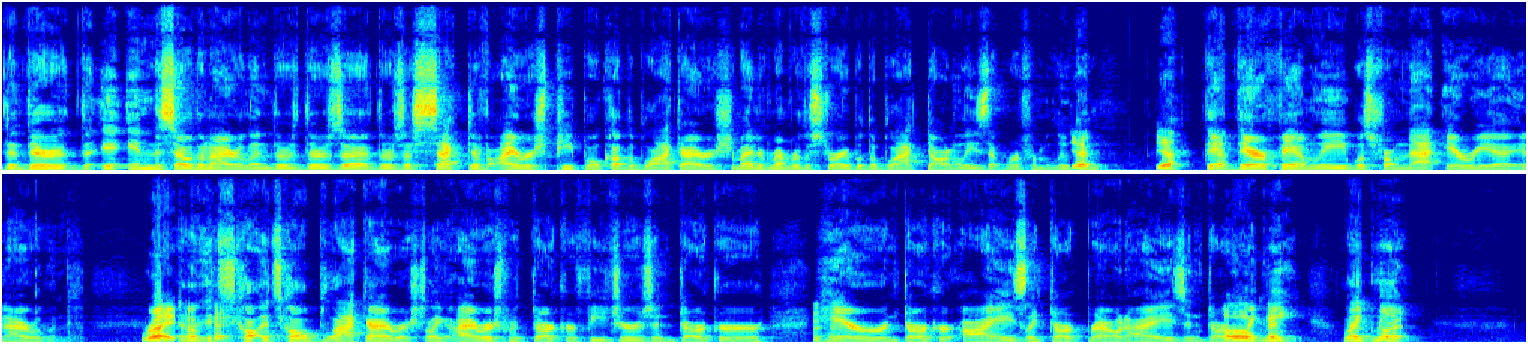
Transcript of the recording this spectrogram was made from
the, there the, in the Southern Ireland, there's there's a there's a sect of Irish people called the Black Irish. You might remember the story about the Black Donnellys that were from Lucan. Yeah, They, yeah. Their family was from that area in Ireland. Right. And Okay. It's called it's called Black Irish, like Irish with darker features and darker Mm-hmm. hair and darker eyes, like dark brown eyes and dark Oh, like me, like me, right.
